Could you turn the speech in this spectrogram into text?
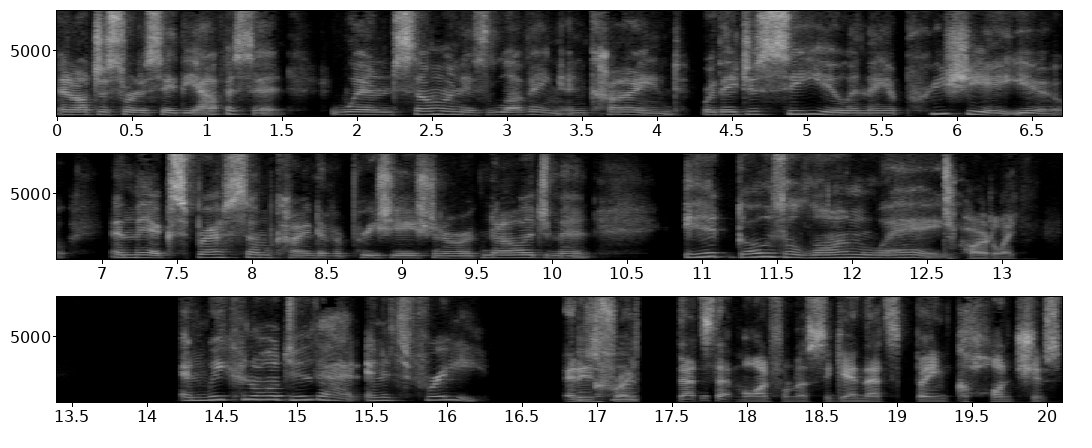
and I'll just sort of say the opposite when someone is loving and kind, or they just see you and they appreciate you and they express some kind of appreciation or acknowledgement, it goes a long way. Totally. And we can all do that, and it's free. It is free. That's that mindfulness again. That's being conscious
